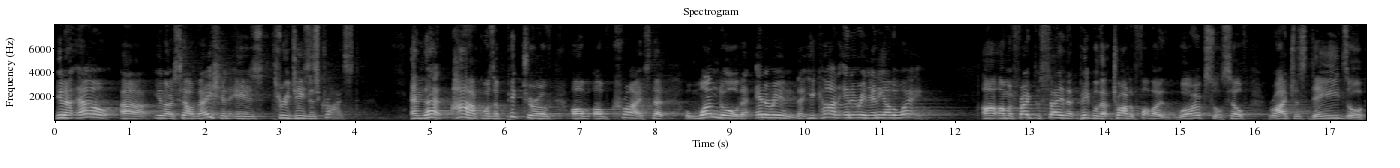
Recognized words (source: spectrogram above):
You know, our uh, you know, salvation is through Jesus Christ. And that ark was a picture of, of, of Christ, that one door that enter in, that you can't enter in any other way. I'm afraid to say that people that try to follow works or self righteous deeds or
